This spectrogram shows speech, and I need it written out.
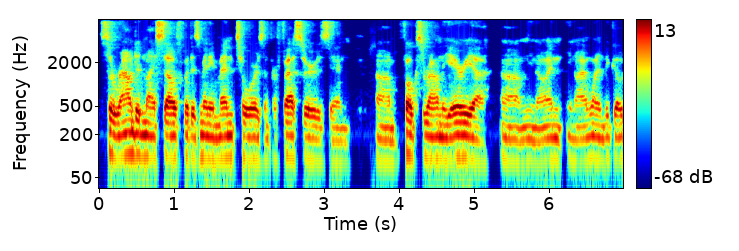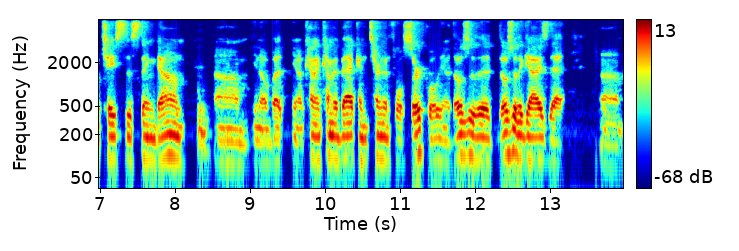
surrounded myself with as many mentors and professors and um, folks around the area, um, you know, and, you know, I wanted to go chase this thing down, um, you know, but, you know, kind of coming back and turning full circle, you know, those are the, those are the guys that, um,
